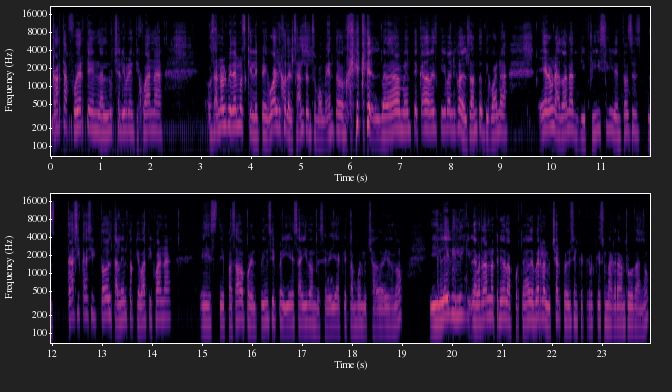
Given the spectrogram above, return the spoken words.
carta fuerte en la lucha libre en Tijuana o sea, no olvidemos que le pegó al Hijo del Santo en su momento, que, verdaderamente cada vez que iba el Hijo del Santo a Tijuana era una aduana difícil, entonces pues casi casi todo el talento que va a Tijuana este, pasaba por el príncipe y es ahí donde se veía qué tan buen luchador es, ¿no? Y Lady Lee, la verdad no he tenido la oportunidad de verla luchar, pero dicen que creo que es una gran ruda, ¿no?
